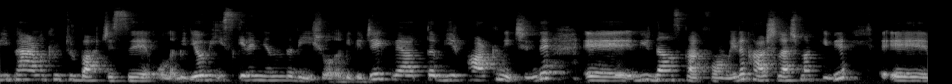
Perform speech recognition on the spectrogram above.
bir permakültür bahçesi olabiliyor, bir iskelenin yanında bir iş olabilecek veyahut da bir parkın içinde e, bir dans platformuyla karşılaşmak gibi e,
